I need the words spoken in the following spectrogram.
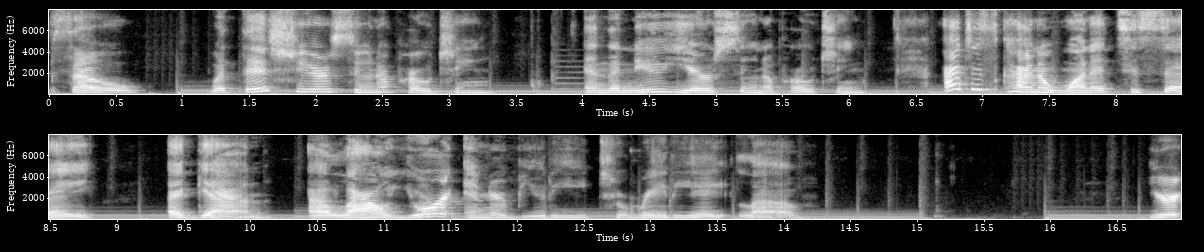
So, with this year soon approaching and the new year soon approaching, I just kind of wanted to say again allow your inner beauty to radiate love. Your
